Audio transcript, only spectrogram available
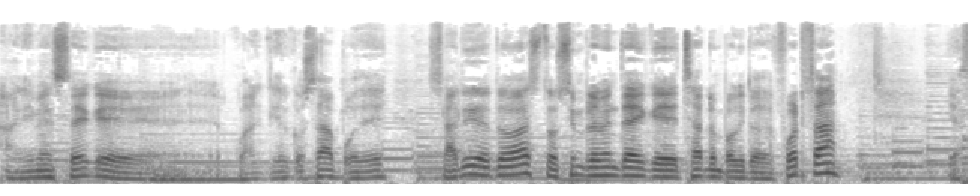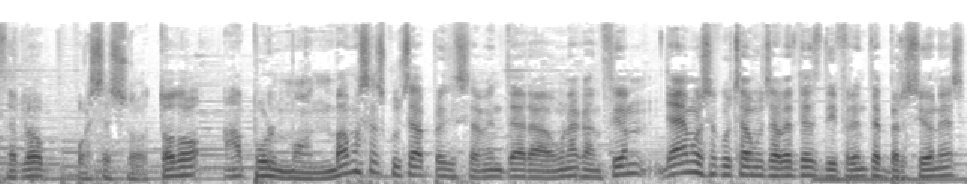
anímense que cualquier cosa puede salir de todo esto. Simplemente hay que echarle un poquito de fuerza y hacerlo, pues eso, todo a pulmón. Vamos a escuchar precisamente ahora una canción. Ya hemos escuchado muchas veces diferentes versiones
